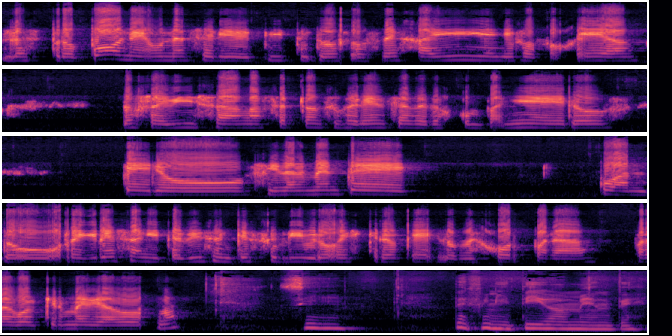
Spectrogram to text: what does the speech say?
les propone una serie de títulos, los deja ahí, ellos los ojean, los revisan, aceptan sugerencias de los compañeros, pero finalmente cuando regresan y te dicen que es su libro es creo que lo mejor para, para cualquier mediador, ¿no? Sí, definitivamente.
